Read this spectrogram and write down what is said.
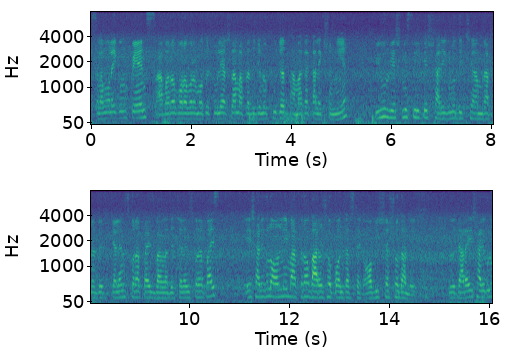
আসসালামু আলাইকুম ফ্রেন্ডস আবারও বরাবরের মতো চলে আসলাম আপনাদের জন্য পূজার ধামাকা কালেকশন নিয়ে। পিওর রেশমি সিল্কের শাড়িগুলো দিচ্ছি আমরা আপনাদের চ্যালেঞ্জ করা প্রাইস বাংলাদেশ চ্যালেঞ্জ করা প্রাইস এই শাড়িগুলো অনলি মাত্র বারোশো পঞ্চাশ টাকা, অবিশ্বাস্য দামে। তো যারা এই শাড়িগুলো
